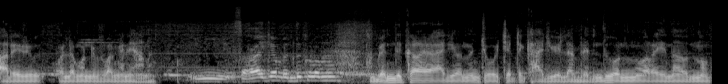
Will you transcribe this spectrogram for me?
ആറേഴ് കൊല്ലം കൊണ്ട് ഇപ്പം അങ്ങനെയാണ്. ഈ സഹായിക്കാൻ ബന്ധുക്കളൊന്നും? ബന്ധുക്കളെ കാര്യമൊന്നും ചോദിച്ചിട്ട് കാര്യമില്ല. ബന്ധു എന്ന് പറയുന്നതൊന്നും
